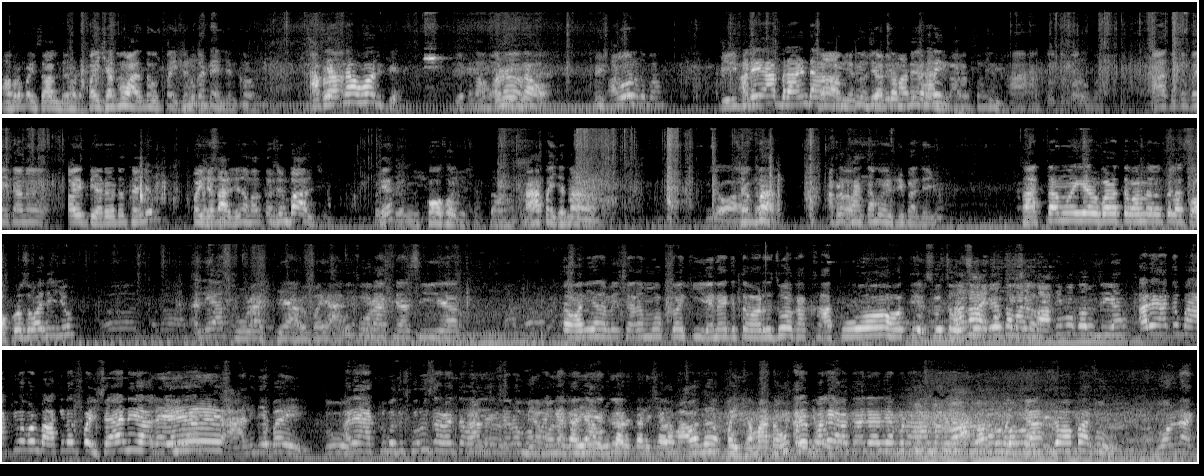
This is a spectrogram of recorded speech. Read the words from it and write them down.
આપણે પૈસા આલ દે પૈસા તો હાલ દઉં. પૈસાનું કઈ ટેન્શન કરો? આપણે ના હોય રૂપિયા. એક ના અને હોય. પિસ્તોલ બીડી અરે આ બ્રાન્ડ આ ના, એ કંપની તો જે શરીર માટે કંપની ખરી ને? હાનિકારક છે. હા હા તો તો બરોબર. હા તો તો ભાઈ તને એક ટેડો ટેડો ખાઈ લ્યો પૈસા તો હાલશે તમારે કરશે હા? પૈસા માં શકભા ખાતામાં એન્ટ્રી પાડી દેજો. ખાતામાં યાર ઊભા તમારે મેલો પેલા સોપરો સવાઈ દેજો. અલ્યા થોડા છે હવે ભાઈ આ થોડા છે આસી યાર. તમારી યાર અમે શરમમાં કહી કે એને કે તમારે જો કા ખાતું હો તેરસો ના, ના, એ તો રૂપિયા મારી બાકીમાં કરું છું યાર. અરે આ તો બાકીમાં પણ બાકીના પૈસા નહીં અરે આલી દે ભાઈ. અરે આટલું બધું થોડું સવાય તમારી શરમ મહેમાન કરી આવું. કરતા શરમ આવે છે. પૈસા માટે હું ભલે આ જઈશું. એ તમારે પાસે. હોય તો. આપણે.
